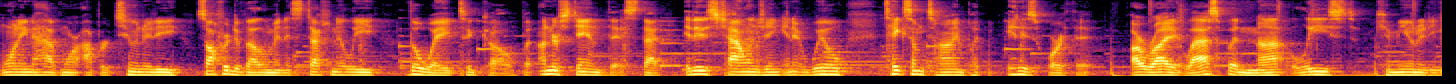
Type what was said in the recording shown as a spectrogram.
wanting to have more opportunity. Software development is definitely the way to go. But understand this, that it is challenging and it will take some time, but it is worth it. All right, last but not least, community.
